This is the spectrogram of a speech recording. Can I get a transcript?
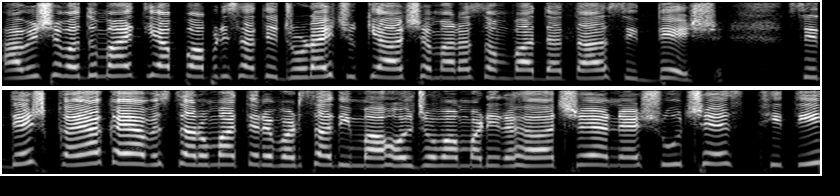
આ વિશે વધુ માહિતી આપવા આપણી સાથે જોડાઈ ચૂક્યા છે અમારા સંવાદદાતા સિદ્ધેશ સિદ્ધેશ કયા કયા વિસ્તારોમાં અત્યારે વરસાદી માહોલ જોવા મળી રહ્યા છે અને શું છે સ્થિતિ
